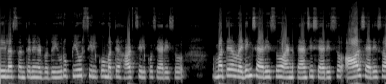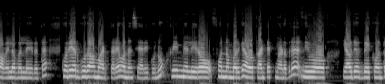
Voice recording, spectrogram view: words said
ಡೀಲರ್ಸ್ ಅಂತಾನೆ ಹೇಳ್ಬೋದು. ಇವರು ಪ್ಯೂರ್ ಸಿಲ್ಕು ಮತ್ತೆ ಹಾರ್ಟ್ ಸಿಲ್ಕು ಸ್ಯಾರೀಸು ಮತ್ತೆ wedding sarees and fancy sarees all sarees available ಇರುತ್ತೆ. ಕೊರಿಯರ್ ಗುರ ಮಾಡ್ತಾರೆ ಒಂದೊಂದು ಸ್ಯಾರಿಗೂ ಸ್ಕ್ರೀನ್ ಮೇಲೆ ಇರೋ ಫೋನ್ ನಂಬರ್ಗೆ ಅವ್ರು ಕಾಂಟ್ಯಾಕ್ಟ್ ಮಾಡಿದ್ರೆ ನೀವು ಯಾವ್ದು ಬೇಕು ಅಂತ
